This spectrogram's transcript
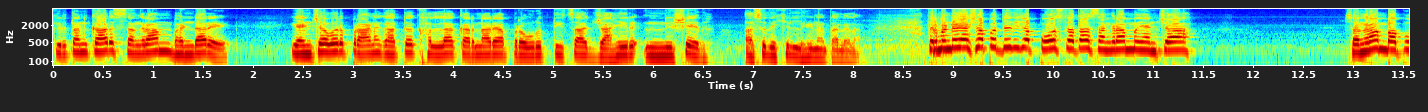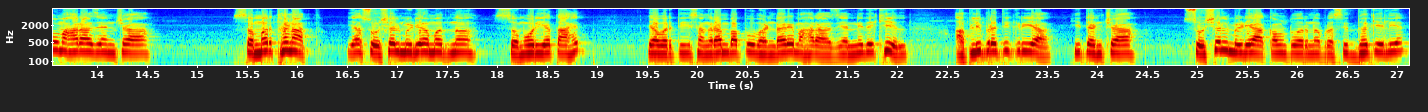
कीर्तनकार संग्राम भंडारे यांच्यावर प्राणघातक हल्ला करणाऱ्या प्रवृत्तीचा जाहीर निषेध असं देखील लिहिण्यात आलेला तर मंडळी अशा पद्धतीच्या पोस्ट आता संग्राम यांच्या संग्राम बापू महाराज यांच्या समर्थनात या सोशल मीडियामधनं समोर येत आहेत. यावरती संग्राम बापू भंडारे महाराज यांनी देखील आपली प्रतिक्रिया ही त्यांच्या सोशल मीडिया अकाउंटवरनं प्रसिद्ध केली आहे.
